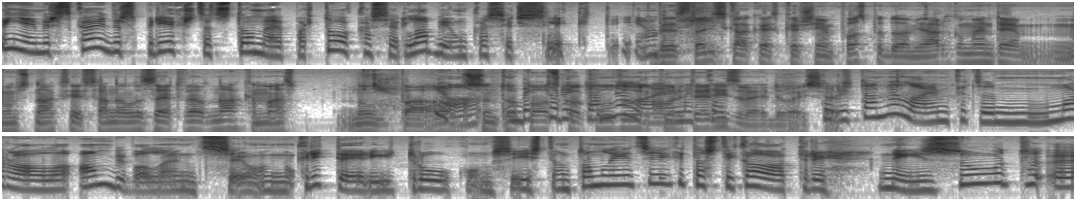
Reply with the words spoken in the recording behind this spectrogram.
viņiem ir skaidrs priekšstats tomēr par to, kas ir labi un kas ir slikti. Ja. Bet tas traģiskākais, ka šiem postpadomju argumentiem mums nāksies analizēt vēl nākamās nu, paudzes un to politisko kultūru, kur tie ir izveidojusi. Tur ir tā nelaime, ka morāla ambivalence un kritērija trūkums īsti un tam līdzīgi tas tik ātri neizzūd. E,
